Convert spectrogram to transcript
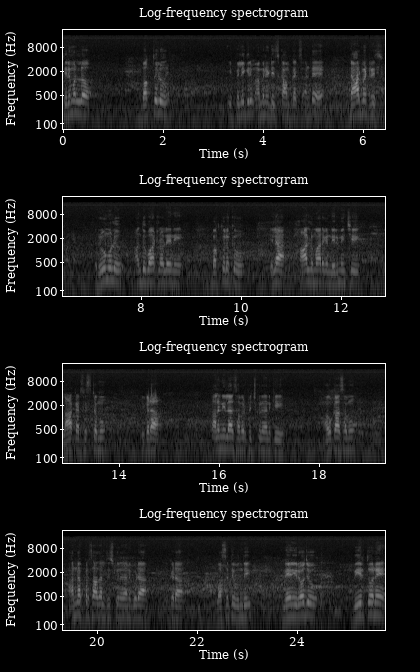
తిరుమలలో భక్తులు ఈ పిలిగ్రిమ్ అమ్యూనిటీస్ కాంప్లెక్స్ అంటే డార్మెటరీస్ రూములు అందుబాటులో లేని భక్తులకు ఇలా హాళ్ళు మారుగా నిర్మించి లాకర్ సిస్టము ఇక్కడ తలనీలాలు సమర్పించుకునేదానికి అవకాశము అన్నప్రసాదాలు తీసుకునేదానికి కూడా ఇక్కడ వసతి ఉంది. నేను ఈరోజు వీరితోనే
